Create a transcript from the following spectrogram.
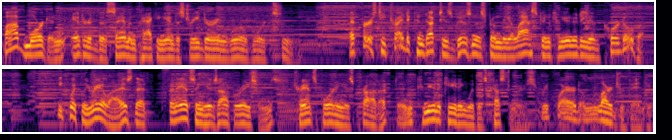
Bob Morgan entered the salmon packing industry during World War II. At first, he tried to conduct his business from the Alaskan community of Cordova. He quickly realized that financing his operations, transporting his product, and communicating with his customers required a larger venue.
